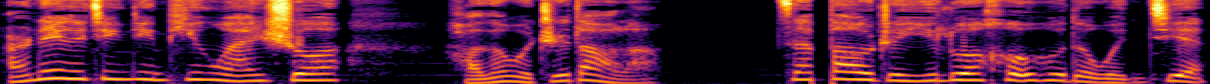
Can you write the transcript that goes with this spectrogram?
而那个静静听完说：“好了，我知道了。”再抱着一摞厚厚的文件，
